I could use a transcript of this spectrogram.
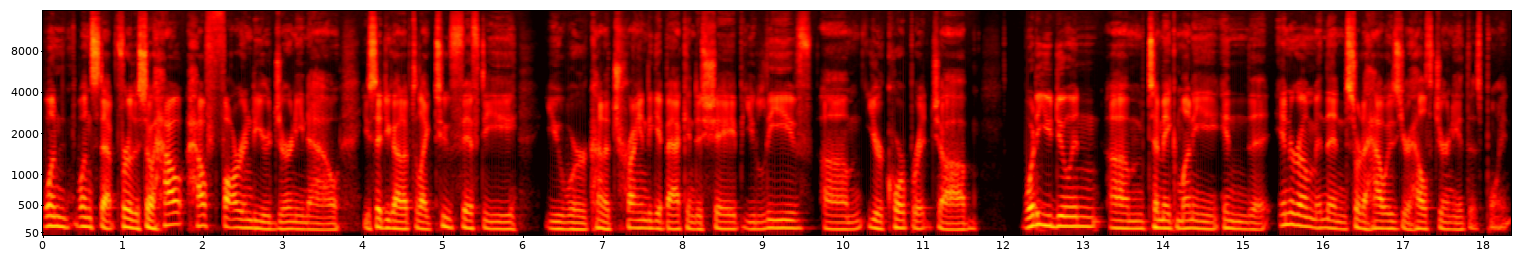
one one step further. So how how far into your journey now? You said you got up to like 250. You were kind of trying to get back into shape. You leave um, your corporate job what are you doing um, to make money in the interim and then sort of how is your health journey at this point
